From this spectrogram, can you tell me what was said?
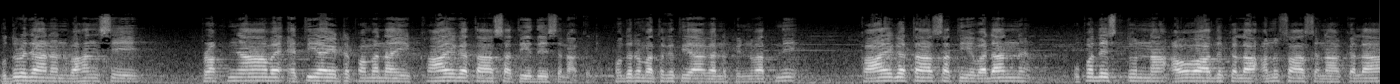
බුදුරජාණන් වහන්සේ ප්‍රඥාව ඇති අයට පමණයි කායගත සතිය දේශනා කළේ. හොඳට මතක තියාගන්න පින්වත්නි කායගත සතිය වඩන්න උපදෙස් දුන්නා අවවාද කළා අනුශාසනා කළා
